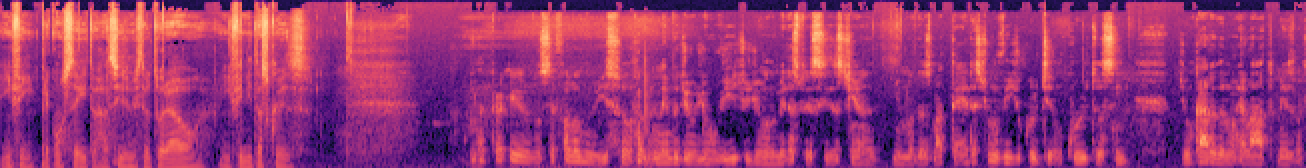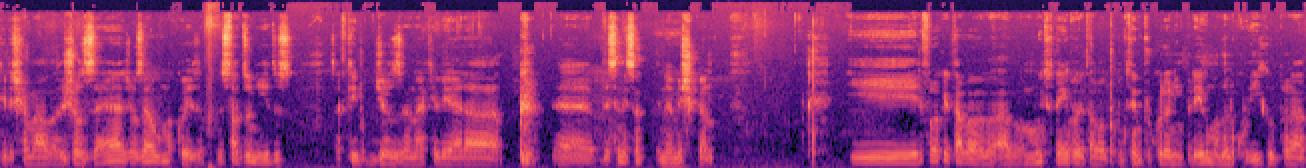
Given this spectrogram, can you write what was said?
enfim, preconceito, racismo estrutural, infinitas coisas. Pior que você falando isso, eu lembro de de um vídeo, de uma das pesquisas, tinha em uma das matérias, tinha um vídeo curto, curto assim, de um cara dando um relato mesmo, que ele chamava José, José alguma coisa, nos Estados Unidos, só que José, né, que ele era é, descendência mexicano. E ele falou que ele estava há muito tempo, ele estava muito tempo procurando emprego, mandando currículo para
